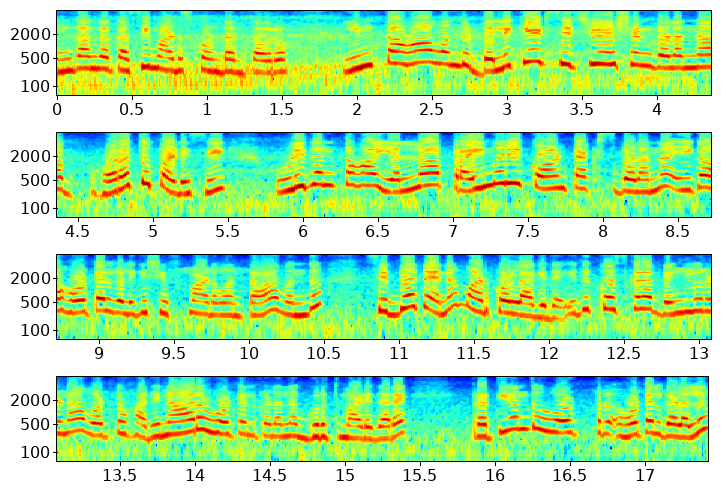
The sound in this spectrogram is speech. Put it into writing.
ಅಂಗಾಂಗ ಕಸಿ ಮಾಡಿಸ್ಕೊಂಡಂಥವ್ರು, ಇಂತಹ ಒಂದು ಡೆಲಿಕೇಟ್ ಸಿಚುವೇಶನ್ಗಳನ್ನು ಹೊರತುಪಡಿಸಿ ಉಳಿದಂತಹ ಎಲ್ಲ ಪ್ರೈಮರಿ ಕಾಂಟ್ಯಾಕ್ಟ್ಸ್ಗಳನ್ನು ಈಗ ಹೋಟೆಲ್ಗಳಿಗೆ ಶಿಫ್ಟ್ ಮಾಡುವಂತಹ ಒಂದು ಸಿದ್ಧತೆಯನ್ನು ಮಾಡಿಕೊಳ್ಳಲಾಗಿದೆ. ಇದಕ್ಕೋಸ್ಕರ ಬೆಂಗಳೂರಿನ ಒಟ್ಟು ಹದಿನಾರು ಹೋಟೆಲ್ಗಳನ್ನು ಗುರುತು ಮಾಡಿದ್ದಾರೆ. ಪ್ರತಿಯೊಂದು ಹೋಟ್ ಹೋಟೆಲ್ಗಳಲ್ಲೂ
